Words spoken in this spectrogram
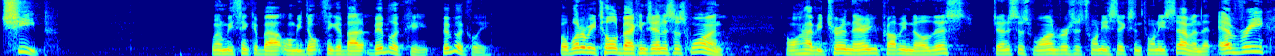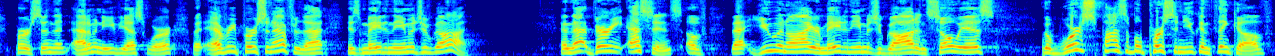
cheap when we think about when we don't think about it biblically. Biblically, but what are we told back in Genesis one? I won't have you turn there. You probably know this. Genesis 1, verses 26 and 27, that every person that Adam and Eve, yes, were, but every person after that is made in the image of God. And that very essence of that you and I are made in the image of God, and so is the worst possible person you can think of,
